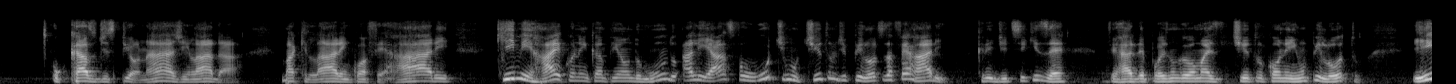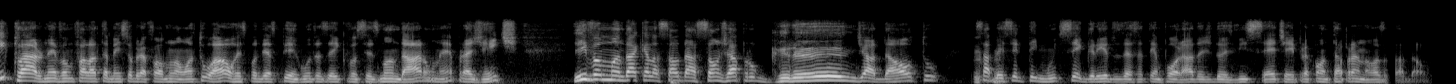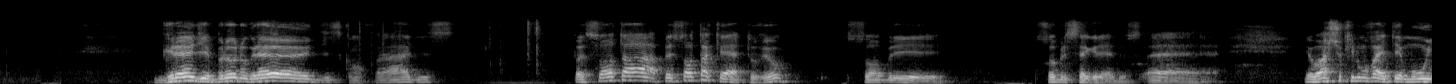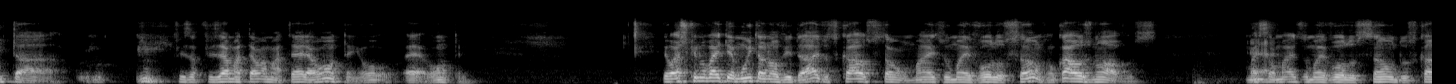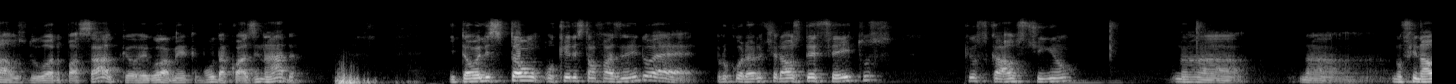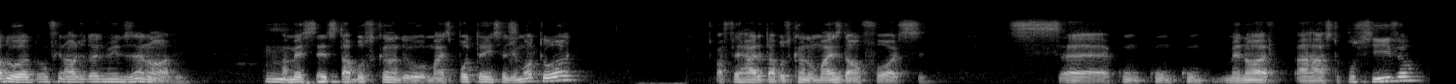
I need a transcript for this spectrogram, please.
o caso de espionagem lá da McLaren com a Ferrari, Kimi Raikkonen campeão do mundo, aliás, foi o último título de pilotos da Ferrari, acredite se quiser. A Ferrari depois não ganhou mais título com nenhum piloto. E, claro, né, vamos falar também sobre a Fórmula 1 atual, responder as perguntas aí que vocês mandaram, né, pra gente. E vamos mandar aquela saudação já para o grande Adalto, saber se ele tem muitos segredos dessa temporada de 2007 aí para contar para nós, Adalto. Grande Bruno, grandes confrades. O pessoal tá, pessoal tá quieto, viu? Sobre sobre segredos. É, eu acho que não vai ter muita. Fiz, fizemos até uma matéria ontem, ou é ontem, eu acho que não vai ter muita novidade, os carros são mais uma evolução, são carros novos, mas é. são mais uma evolução dos carros do ano passado, porque o regulamento muda quase nada. Então eles estão, o que eles estão fazendo é procurando tirar os defeitos que os carros tinham na, na, no final do ano, no final de 2019. Hum. A Mercedes está buscando mais potência de motor, a Ferrari está buscando mais downforce é, com, com, com menor arrasto possível.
